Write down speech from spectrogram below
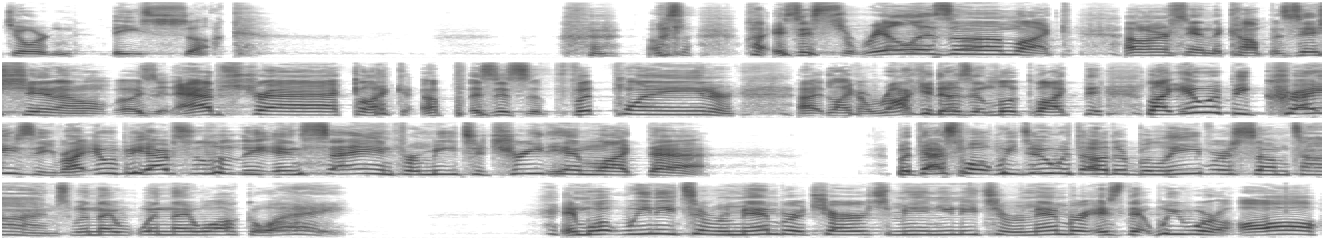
jordan these suck is this surrealism? Like, I don't understand the composition. I don't. Is it abstract? Like, a, is this a foot plane or uh, like a rocket doesn't look like this? Like, it would be crazy, right? It would be absolutely insane for me to treat him like that. But that's what we do with other believers sometimes when they when they walk away. And what we need to remember, church, me and you need to remember, is that we were all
